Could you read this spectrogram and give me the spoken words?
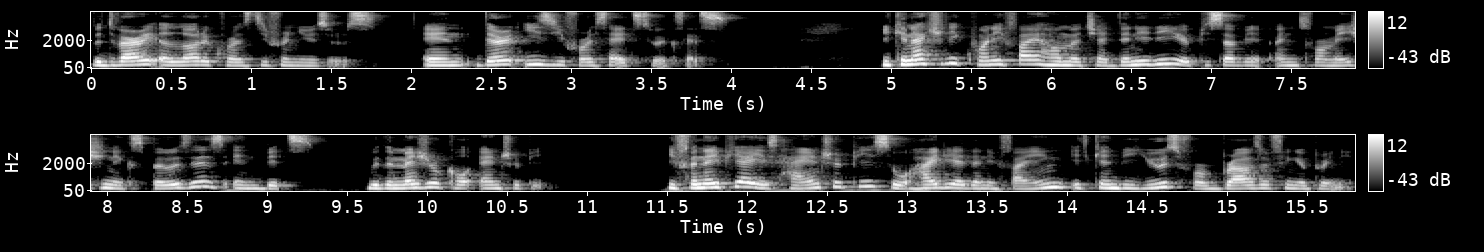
but vary a lot across different users. And they're easy for sites to access. You can actually quantify how much identity a piece of information exposes in bits, with a measure called entropy. If an API is high entropy, so highly identifying, it can be used for browser fingerprinting.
